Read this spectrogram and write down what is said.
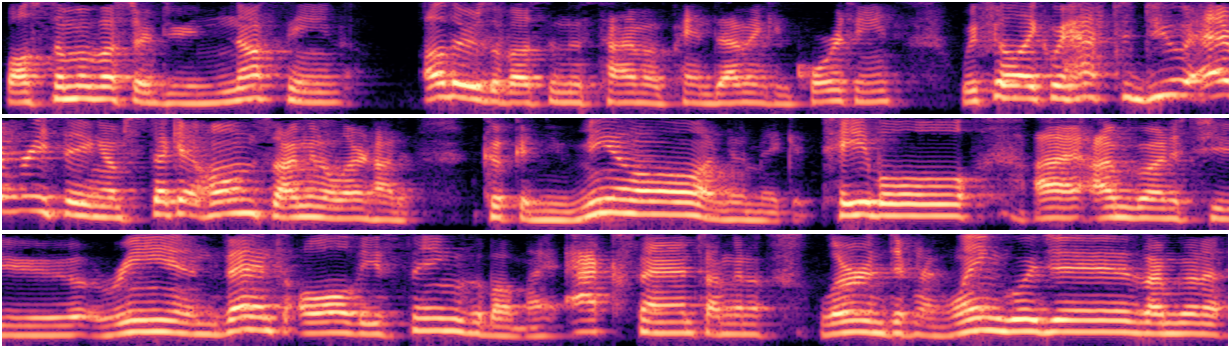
while some of us are doing nothing, others of us in this time of pandemic and quarantine, we feel like we have to do everything. I'm stuck at home, so I'm going to learn how to cook a new meal. I'm going to make a table. I, am going to reinvent all these things about my accent. I'm going to learn different languages. I'm going to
